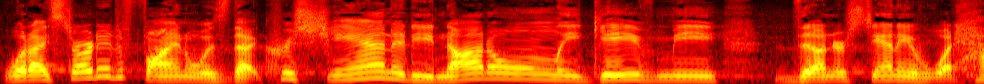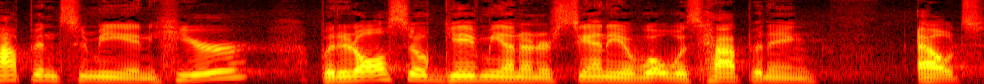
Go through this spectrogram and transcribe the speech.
what I started to find was that Christianity not only gave me the understanding of what happened to me in here, but it also gave me an understanding of what was happening out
